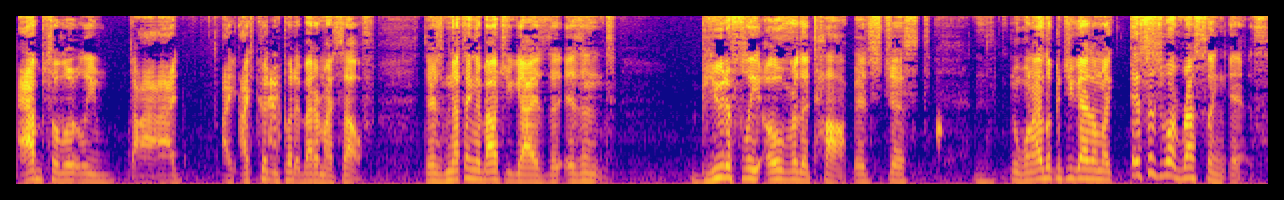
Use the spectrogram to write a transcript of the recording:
absolutely. I, I, I couldn't put it better myself. There's nothing about you guys that isn't beautifully over the top. It's just when I look at you guys, I'm like, this is what wrestling is.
